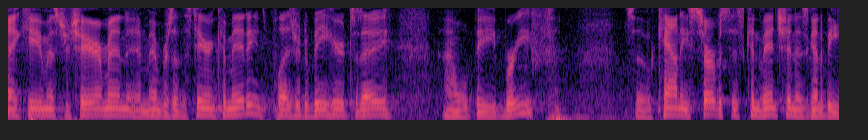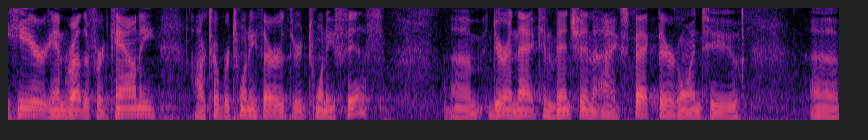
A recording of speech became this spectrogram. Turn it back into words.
Thank you, Mr. Chairman and members of the steering committee. It's a pleasure to be here today. I will be brief. So County Services Convention is going to be here in Rutherford County, October 23rd through 25th. Um, During that convention, I expect they're going to uh,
